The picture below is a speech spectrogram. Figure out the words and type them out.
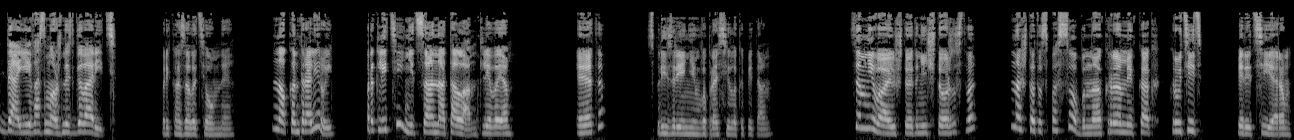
«Дай ей возможность говорить!» — приказала темная. «Но контролируй. Проклятийница она талантливая!» «Это?» — с презрением вопросила капитан. «Сомневаюсь, что это ничтожество на что-то способно, кроме как крутить перед Сьером».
